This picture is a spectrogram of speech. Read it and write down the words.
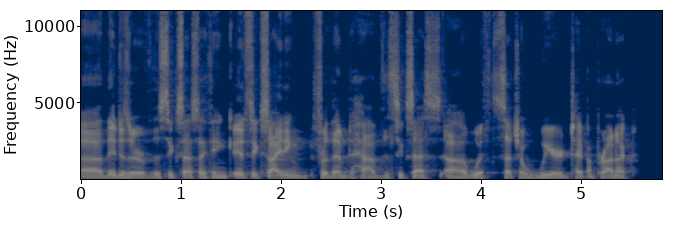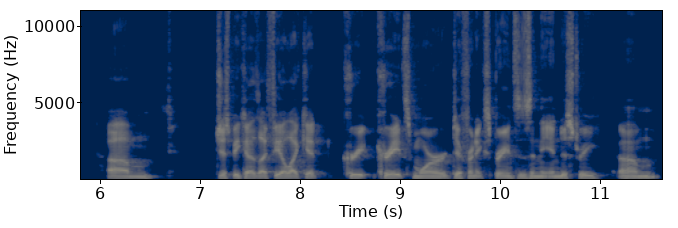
Uh, they deserve the success. I think it's exciting for them to have the success uh, with such a weird type of product. Um, just because I feel like it cre- creates more different experiences in the industry. Um,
